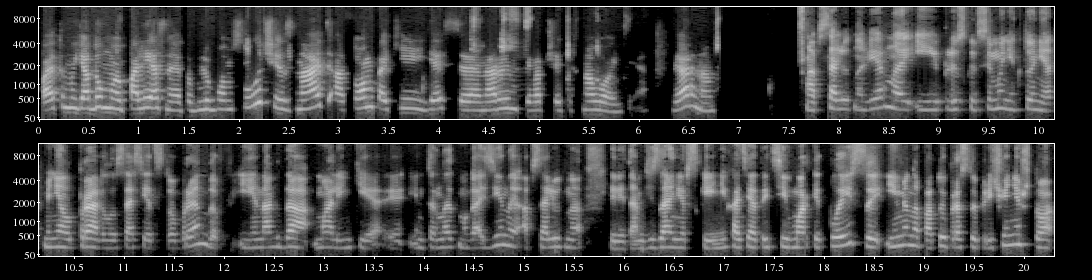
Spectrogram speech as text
Поэтому я думаю, полезно это в любом случае знать о том, какие есть э, на рынке вообще технологии. Верно? Абсолютно верно, и плюс ко всему никто не отменял правила соседства брендов, и иногда маленькие э, интернет-магазины абсолютно, или там дизайнерские, не хотят идти в маркетплейсы именно по той простой причине, что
